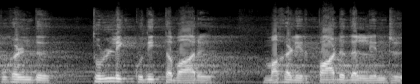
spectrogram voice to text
புகழ்ந்து துள்ளி குதித்தவாறு மகளிர் பாடுதல் என்று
